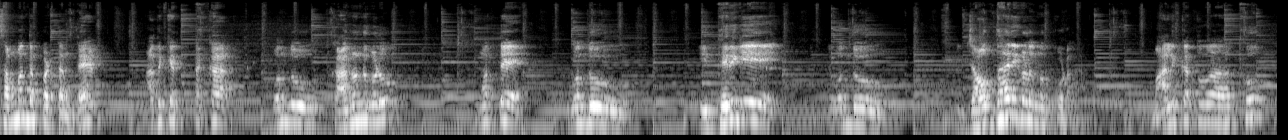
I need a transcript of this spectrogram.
ಸಂಬಂಧಪಟ್ಟಂತೆ ಅದಕ್ಕೆ ತಕ್ಕ ಒಂದು ಕಾನೂನುಗಳು ಮತ್ತೆ ಒಂದು ಈ ತೆರಿಗೆ ಒಂದು ಜವಾಬ್ದಾರಿಗಳನ್ನು ಕೂಡ ಮಾಲೀಕತ್ವ ಹಕ್ಕು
